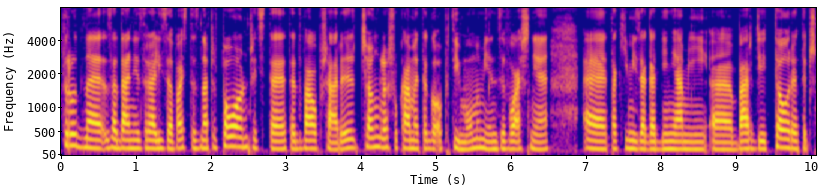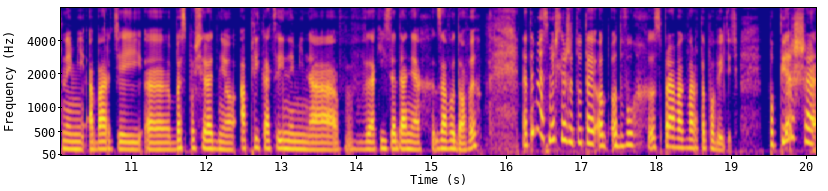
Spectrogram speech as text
trudne zadanie zrealizować, to znaczy połączyć te, te dwa obszary. Ciągle szukamy tego optimum między właśnie e, takimi zagadnieniami e, bardziej teoretycznymi, a bardziej e, bezpośrednio aplikacyjnymi na, w, w jakichś zadaniach zawodowych. Natomiast myślę, że tutaj o, o dwóch sprawach warto powiedzieć. Po pierwsze,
